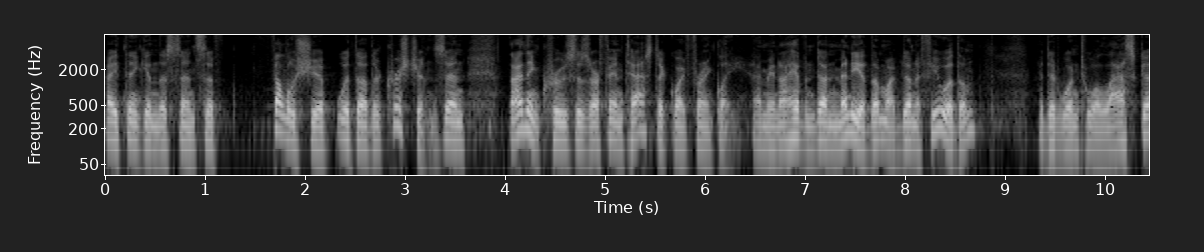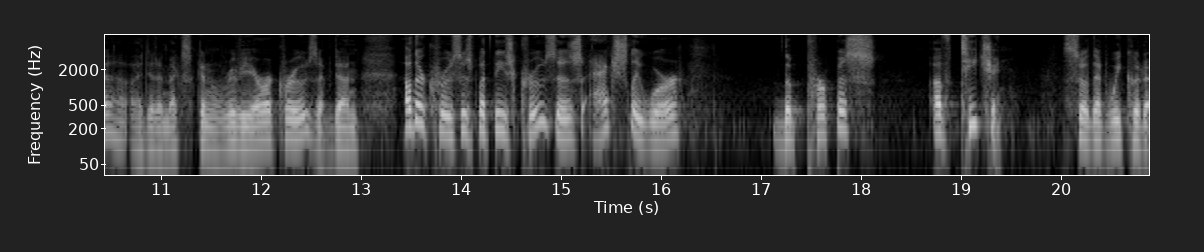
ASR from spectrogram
I think, in the sense of fellowship with other Christians. And I think cruises are fantastic, quite frankly. I mean, I haven't done many of them, I've done a few of them. I did one to Alaska. I did a Mexican Riviera cruise. I've done other cruises, but these cruises actually were the purpose of teaching so that we could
